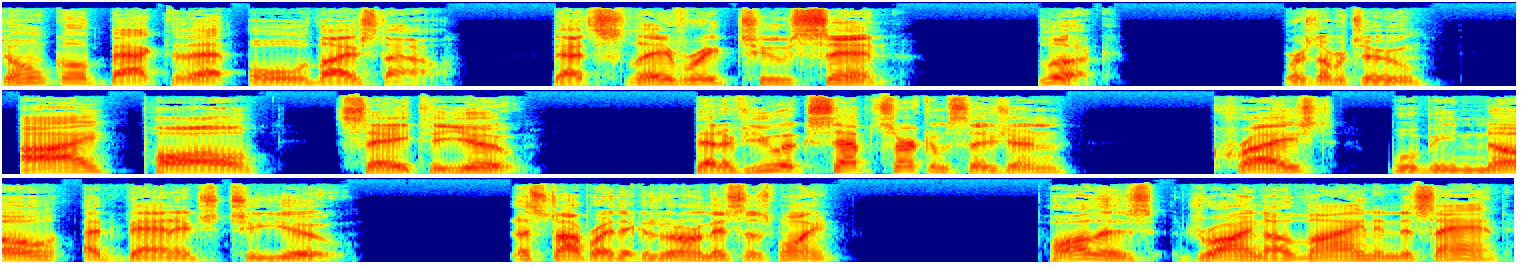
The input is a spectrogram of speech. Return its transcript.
Don't go back to that old lifestyle, that slavery to sin. Look, verse number two I, Paul, say to you that if you accept circumcision, Christ will be no advantage to you. Let's stop right there because we don't want to miss this point. Paul is drawing a line in the sand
